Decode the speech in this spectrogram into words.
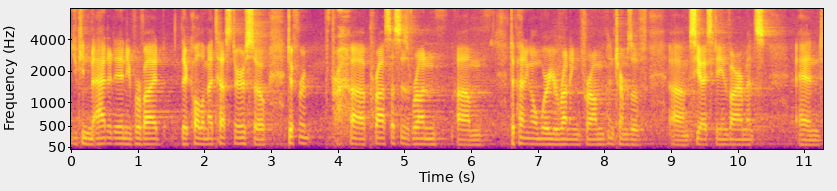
you, can add it in, you provide, they call them attesters, so different uh, processes run um, depending on where you're running from in terms of um, CI/CD environments, and,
